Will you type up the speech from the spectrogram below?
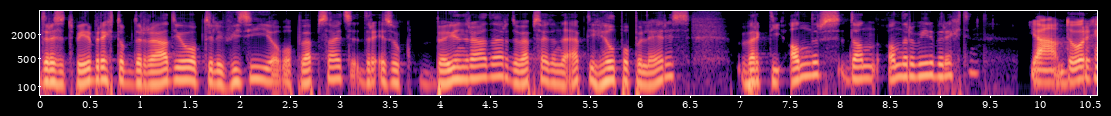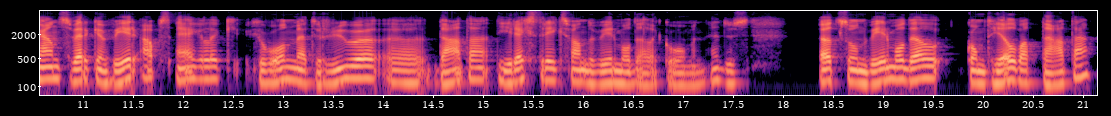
Er is het weerbericht op de radio, op televisie, op, op websites. Er is ook Buienradar, de website en de app die heel populair is. Werkt die anders dan andere weerberichten? Ja, doorgaans werken weerapps eigenlijk gewoon met ruwe uh, data die rechtstreeks van de weermodellen komen. Hè. Dus uit zo'n weermodel komt heel wat data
